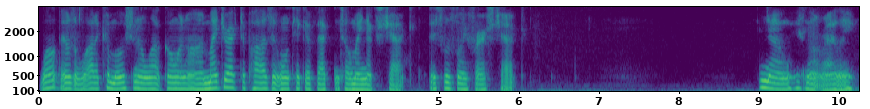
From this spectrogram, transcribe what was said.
Well, there was a lot of commotion, a lot going on. My direct deposit won't take effect until my next check. This was my first check. No, he's not Riley.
